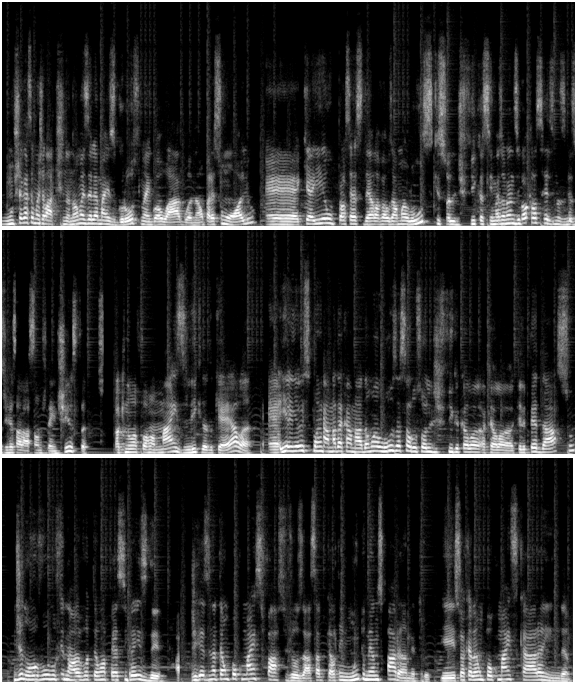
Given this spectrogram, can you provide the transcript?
Não chega a ser uma gelatina, não, mas ele é mais grosso, não é igual água, não. Parece um óleo. É, que aí o processo dela vai usar uma luz que solidifica, assim, mais ou menos igual aquelas resinas mesmo de restauração de dentista, só que numa forma mais líquida do que ela. É, e aí eu exponho camada a camada uma luz, essa luz solidifica aquela, aquela, aquele pedaço. E de novo, no final, eu vou ter uma peça em 3D. De resina até um pouco mais fácil de usar, sabe? Porque ela tem muito menos parâmetro. E só que ela é um pouco mais cara ainda.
